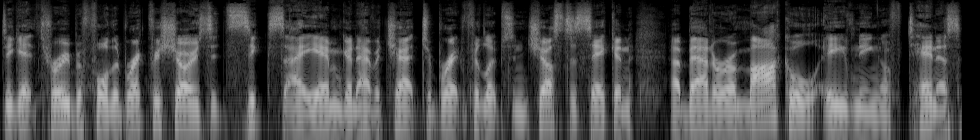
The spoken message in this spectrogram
to get through before the breakfast shows at 6 a.m. Going to have a chat to Brett Phillips in just a second about a remarkable evening of tennis.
